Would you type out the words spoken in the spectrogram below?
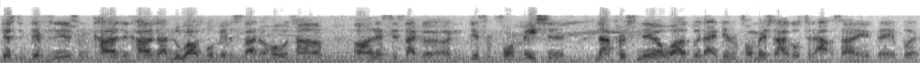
that's the difference is from college. In college, I knew I was to be in the slot the whole time, uh, unless it's like a, a different formation, not personnel wise, but like different formation. I go to the outside or anything. But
